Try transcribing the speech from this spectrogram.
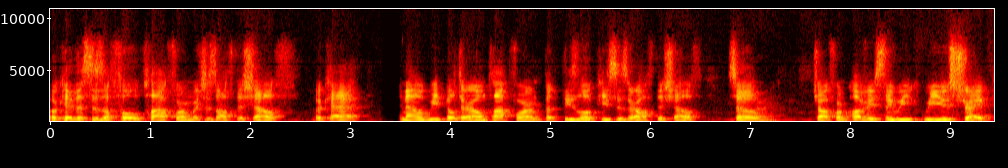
okay, this is a full platform, which is off the shelf. Okay. And now we built our own platform, but these little pieces are off the shelf. So Jotform. Obviously, we we use Stripe.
